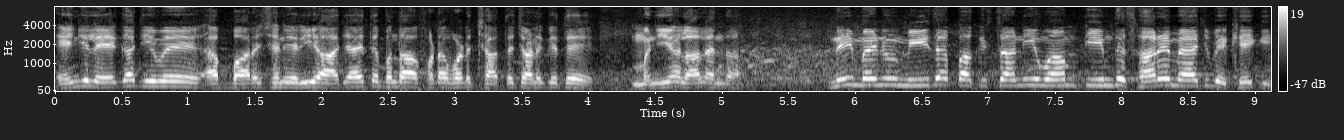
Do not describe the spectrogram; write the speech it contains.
ਇੰਜ ਲਏਗਾ ਜਿਵੇਂ ਆ ਬਾਰਿਸ਼ ਹਨੇਰੀ ਆ ਜਾਏ ਤੇ ਬੰਦਾ ਫਟਾਫਟ ਛੱਤ ਚੜ ਕੇ ਤੇ ਮੰਜੀਆਂ ਲਾ ਲੈਂਦਾ। ਨਹੀਂ ਮੈਨੂੰ ਉਮੀਦ ਹੈ ਪਾਕਿਸਤਾਨੀ ਆਵਾਮ ਟੀਮ ਦੇ ਸਾਰੇ ਮੈਚ ਵੇਖੇਗੀ।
